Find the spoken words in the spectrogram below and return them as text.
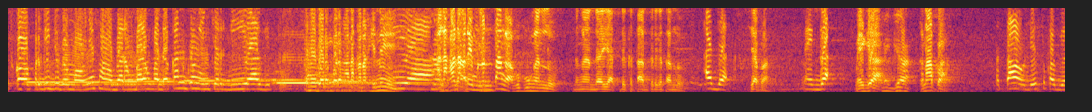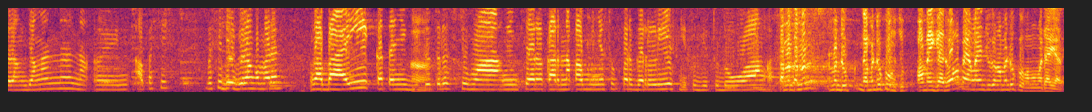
Terus kalau pergi juga maunya sama bareng-bareng padahal kan gue ngincer dia gitu. Kamu bareng-bareng anak-anak ini? Iya. Anak-anak ada yang menentang nggak hubungan lo dengan Dayat, deketan deketan lo? Ada Siapa? Mega. Mega. Mega. Kenapa? Tahu dia suka bilang jangan nah, eh, apa sih apa sih dia bilang kemarin nggak baik katanya gitu Ah. terus cuma ngincer karena kamunya super girlies gitu-gitu doang Teman-teman menduk nggak mendukung? Cuma Mega doang apa yang lain juga nggak mendukung sama Dayat?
